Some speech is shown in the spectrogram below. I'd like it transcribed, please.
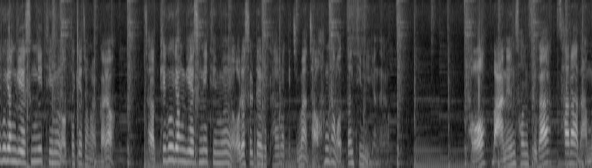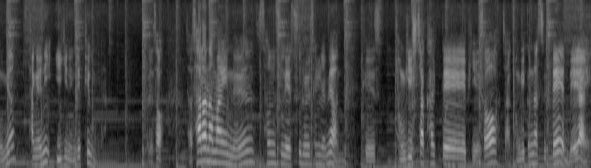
피구 경기의 승리팀은 어떻게 정할까요? 자, 피구 경기의 승리팀은 어렸을 때부터 해봤겠지만, 자, 항상 어떤 팀이 이겼나요? 더 많은 선수가 살아남으면 당연히 이기는 게 피구입니다. 그래서, 자, 살아남아 있는 선수의 수를 세려면 그 경기 시작할 때에 비해서 자, 경기 끝났을 때 내야에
